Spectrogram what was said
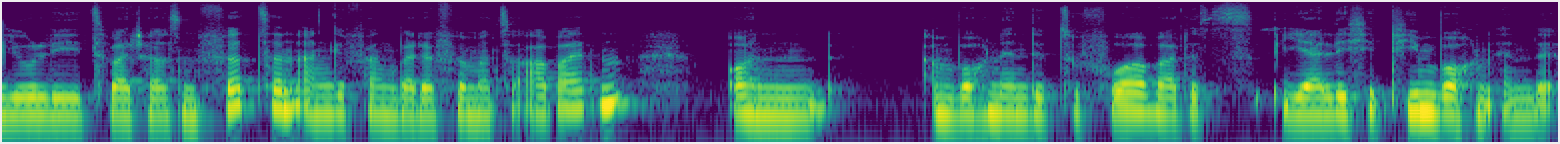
Juli 2014 angefangen bei der Firma zu arbeiten und am Wochenende zuvor war das jährliche Teamwochenende.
